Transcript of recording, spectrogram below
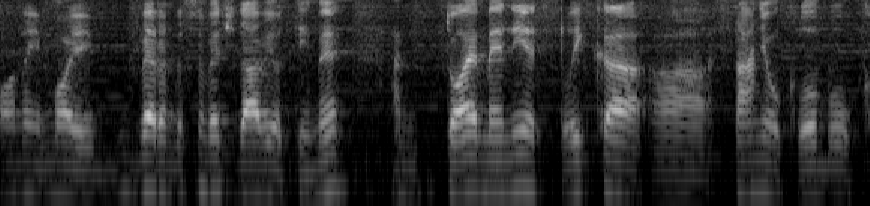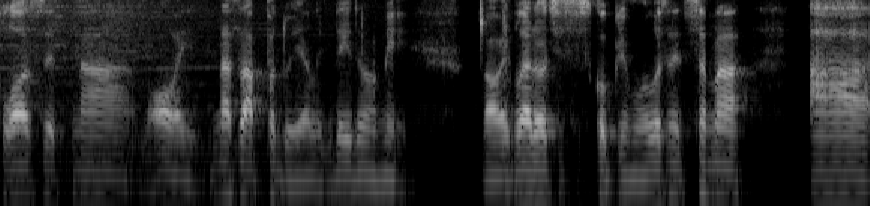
onaj moj, verujem da sam već davio time, a to je meni je slika a, stanja u klubu, klozet na, ovaj, na zapadu, jeli, gde idemo mi, ovaj, gledalci sa skupljim ulaznicama, a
